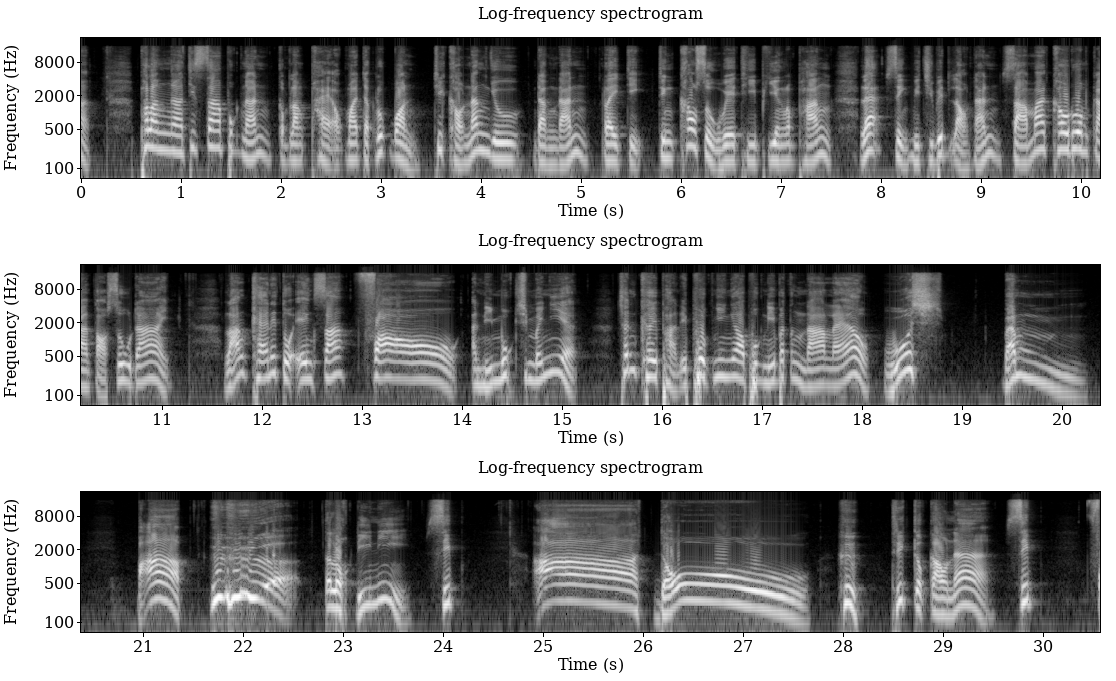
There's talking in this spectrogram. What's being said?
พลังงานที่สร้างพวกนั้นกำลังแผ่ออกมาจากลูกบอลที่เขานั่งอยู่ ดังนั้นไรจิจึงเข้าสู่เวทีเพียงลำพัง และสิ่งมีชีวิตเหล่านั้นสามารถเข้าร่วมการต่อสู้ได้ ล้างแค้นในตัวเองซะฟาวอันนี้มุกใช่ไหมเนี่ย ฉันเคยผ่านไอ้พวกงี่เง่าพวกนี้มาตั้งนานแล้ววูชแบมป้าบเฮือตลกดีนี่ซิปอาโดฮึทริกเก่าๆหน้าซิปโฟ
